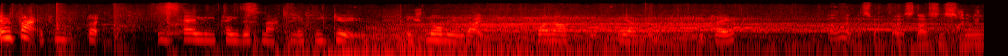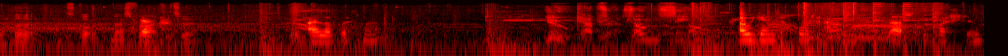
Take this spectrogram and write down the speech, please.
In fact, like we barely play this map, and if we do, it's normally like one after the other. We play it. I like this map though, it's nice and small but it's got a nice variety to it. I love this map. You captured Zone C. Are we going to hold hands? That's the question.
